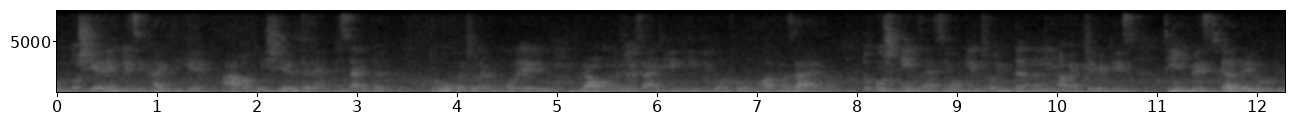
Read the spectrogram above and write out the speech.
उनको शेयरिंग भी सिखाई थी कि आप अपनी शेयर करें, अपनी साइकिल तो बच्चों ने पूरे ग्राउंड में जो साइकिलिंग की थी तो उनको बहुत मज़ा आया था। तो कुछ थीम्स ऐसी होंगी जो इंटरनली हम एक्टिविटीज़ थीम बेस्ड कर रहे होंगे।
